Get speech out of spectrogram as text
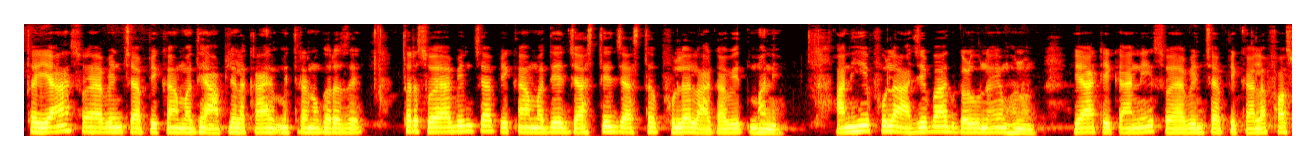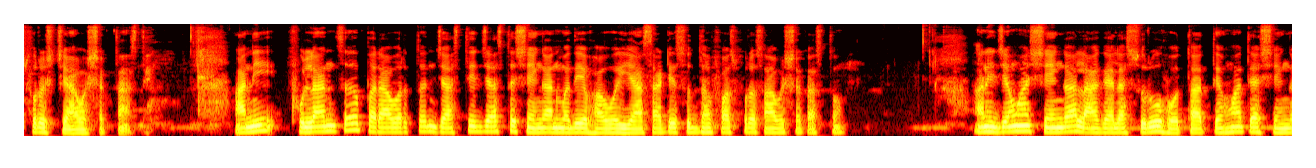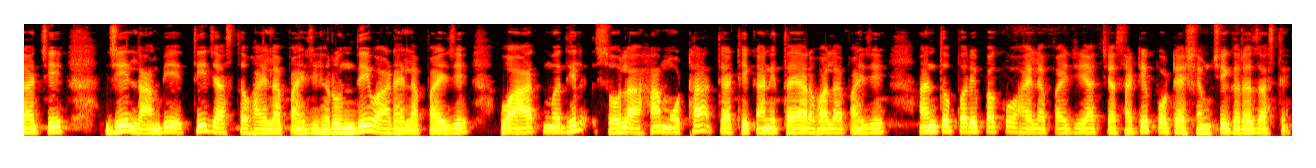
तर या सोयाबीनच्या पिकामध्ये आपल्याला काय मित्रांनो गरज आहे? तर सोयाबीनच्या पिकामध्ये जास्तीत जास्त फुलं लागावीत म्हणे. आणि ही फुलं अजिबात गळू नये म्हणून या ठिकाणी सोयाबीनच्या पिकाला फॉस्फरसची आवश्यकता असते. आणि फुलांचं परावर्तन जास्तीत जास्त शेंगांमध्ये व्हावं यासाठी सुद्धा फॉस्फरस आवश्यक असतो. आणि जेव्हा शेंगा लागायला सुरू होतात तेव्हा त्या शेंगाची जी लांबी आहे ती जास्त व्हायला पाहिजे रुंदी वाढायला पाहिजे व आतमधील सोला हा मोठा त्या ठिकाणी तयार व्हायला पाहिजे आणि तो परिपक्व व्हायला पाहिजे याच्यासाठी पोटॅशियमची गरज असते.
